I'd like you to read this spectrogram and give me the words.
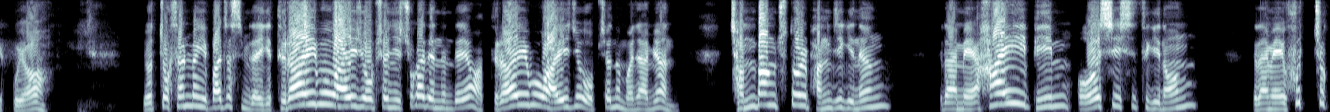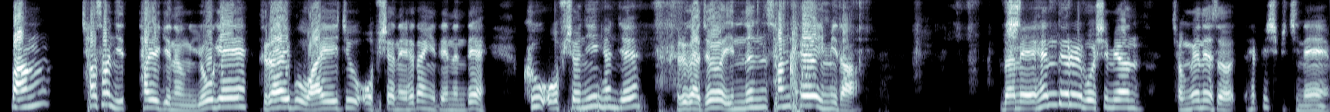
있고요. 이쪽 설명이 빠졌습니다. 이게 드라이브 와이즈 옵션이 추가됐는데요. 드라이브 와이즈 옵션은 뭐냐면 전방 추돌 방지 기능, 그 다음에 하이 빔 어시스트 기능, 그 다음에 후측방 차선 이탈 기능, 요게 드라이브 와이즈 옵션에 해당이 되는데 그 옵션이 현재 들어가져 있는 상태입니다. 그 다음에 핸들을 보시면 정면에서 햇빛이 비치네.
